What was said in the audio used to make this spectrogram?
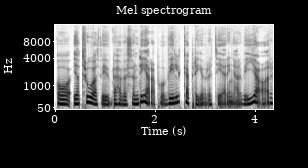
Och Jag tror att vi behöver fundera på vilka prioriteringar vi gör.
